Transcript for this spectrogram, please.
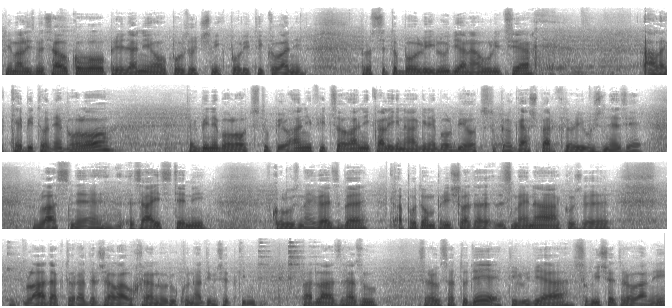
Nemali sme sa o koho oprieť, ani o opozičných politikov, ani proste to boli ľudia na uliciach. Ale keby to nebolo, tak by nebol odstúpil ani Fico, ani Kalignák nebol by odstúpil Gašpar, ktorý už dnes je vlastne zaistený kolúznej väzbe a potom prišla tá zmena, akože vláda, ktorá držala ochranu ruku nad tým všetkým padla a zrazu, zrazu sa to deje. Tí ľudia sú vyšetrovaní.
